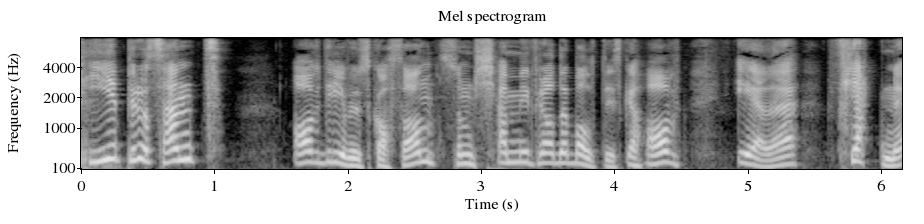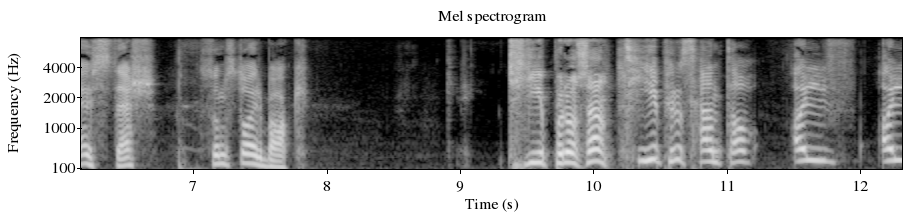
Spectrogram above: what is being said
10% av drivhusgassene som kommer fra det baltiske hav, er det fjertende østers som står bak. 10% 10% av all, all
